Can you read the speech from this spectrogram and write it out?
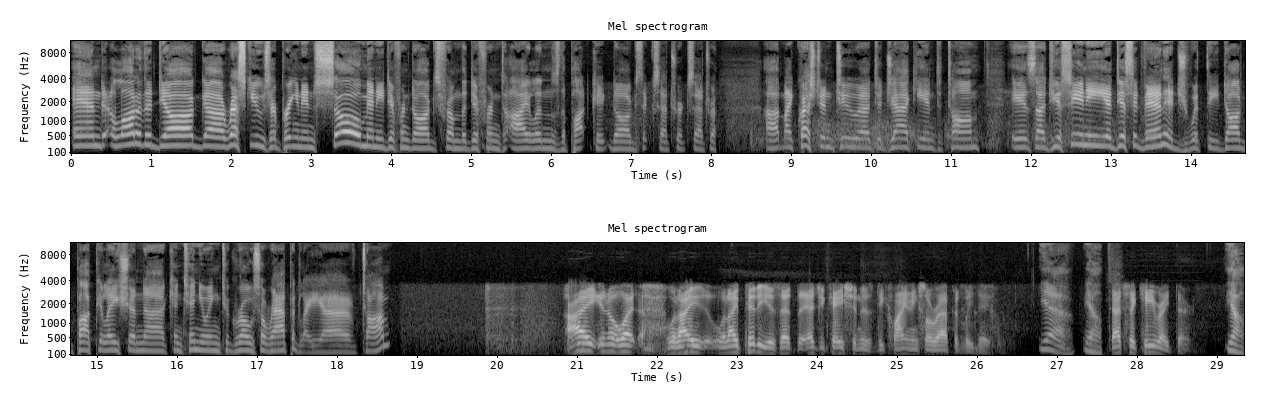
And a lot of the dog uh, rescues are bringing in so many different dogs from the different islands, the potcake dogs, etc., etc. Uh, my question to uh, to Jackie and to Tom is: uh, Do you see any uh, disadvantage with the dog population uh, continuing to grow so rapidly, uh, Tom? I, you know what, what I what I pity is that the education is declining so rapidly, Dave. Yeah, yeah, That's the key right there. Yeah.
